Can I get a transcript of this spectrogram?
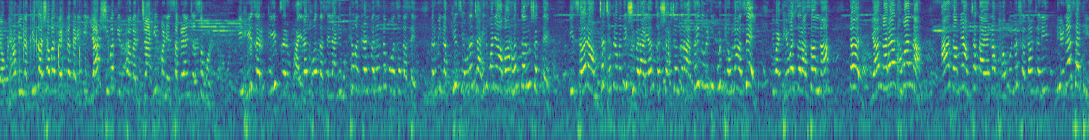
एवढा मी नक्कीच आशावाद व्यक्त करेन की या शिवतीर्थावर जाहीरपणे सगळ्यांच्या समोर की ही जर क्लिप जर व्हायरल होत असेल आणि मुख्यमंत्र्यांपर्यंत पोहोचत असेल तर मी नक्कीच एवढं जाहीरपणे आवाहन करू शकते. आमच्या छत्रपती शिवरायांचं शासन जर आजही तुम्ही टिकून ठेवलं असेल किंवा ठेवत जर असाल ना तर या नराधमांना आज आम्ही आमच्या तायांना भावपूर्ण श्रद्धांजली देण्यासाठी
